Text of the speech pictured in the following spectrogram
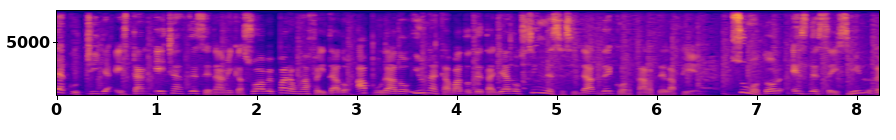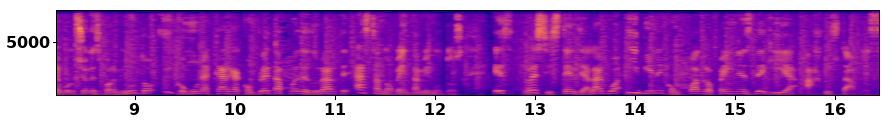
La cuchilla están hechas de cerámica suave para un afeitado apurado y un acabado detallado sin necesidad de cortarte la piel. Su motor es de 6000 revoluciones por minuto y con una carga completa puede durarte hasta 90 minutos. Es resistente al agua y viene con cuatro peines de guía ajustables.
